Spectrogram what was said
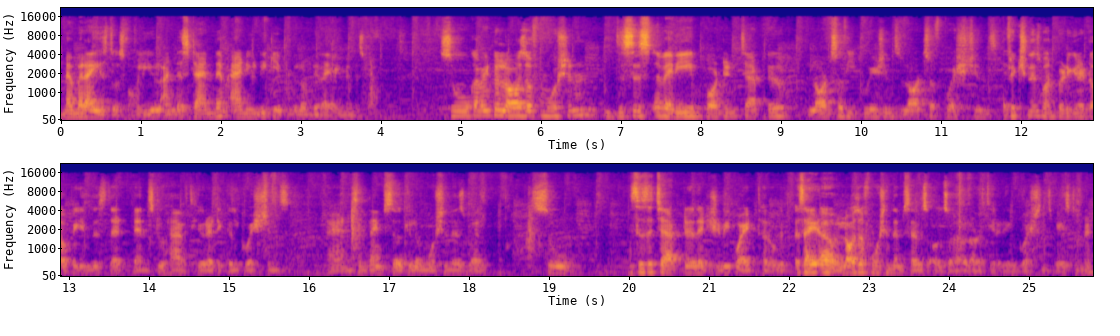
memorize those formulae. You'll understand them and you'll be capable of deriving them as well. So coming to laws of motion this is a very important chapter. Lots of equations lots of questions. Friction is one particular topic in this that tends to have theoretical questions and sometimes circular motion as well. So this is a chapter that you should be quite thorough with. Aside, oh, laws of motion themselves also have a lot of theoretical questions based on it.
